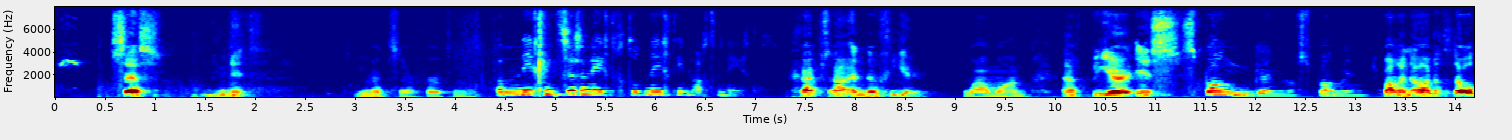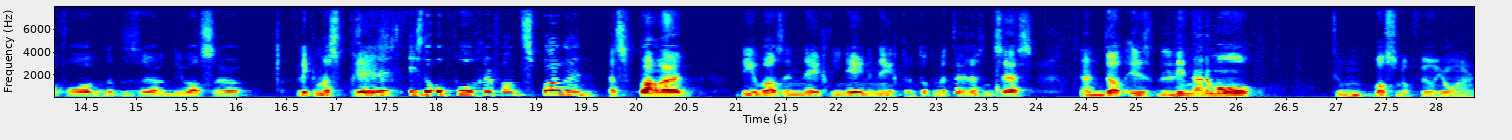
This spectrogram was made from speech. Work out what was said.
dus. 6. Unit. Unit eh, 13. Van 1996 tot 1998. Grijpstra en de Gier. Wauw man. En 4 is Spangen of Spangen. Spangen. Oh, dat is de opvolger. Dat is, eh, die was eh Flikken Maastricht. Dit is de opvolger van Spangen. En Spangen, die was in 1991 tot en met 2006. En dat is Linda de Mol. Toen was ze nog veel jonger.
